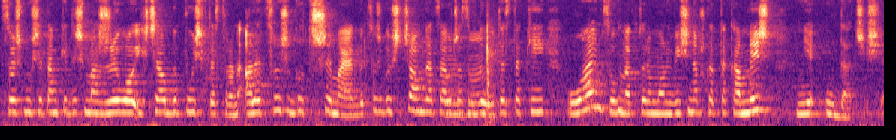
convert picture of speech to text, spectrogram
coś mu się tam kiedyś marzyło i chciałby pójść w tę stronę, ale coś go trzyma, jakby coś go ściąga cały czas w dół i to jest taki łańcuch, na którym on wisi, na przykład taka myśl, nie uda Ci się,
